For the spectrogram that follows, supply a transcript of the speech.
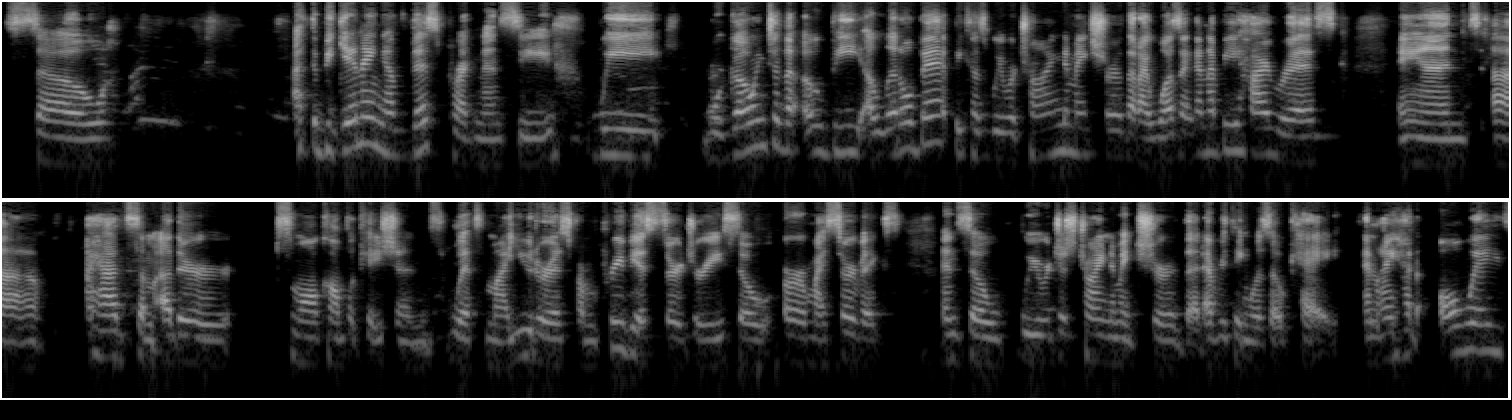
so at the beginning of this pregnancy, we were going to the OB a little bit because we were trying to make sure that I wasn't going to be high risk. And uh, I had some other small complications with my uterus from previous surgery, so, or my cervix. And so we were just trying to make sure that everything was okay. And I had always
